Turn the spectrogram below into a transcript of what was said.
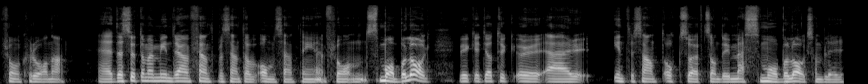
från corona. Eh, dessutom är mindre än 50 procent av omsättningen från småbolag, vilket jag tycker är intressant också eftersom det är mest småbolag som blir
